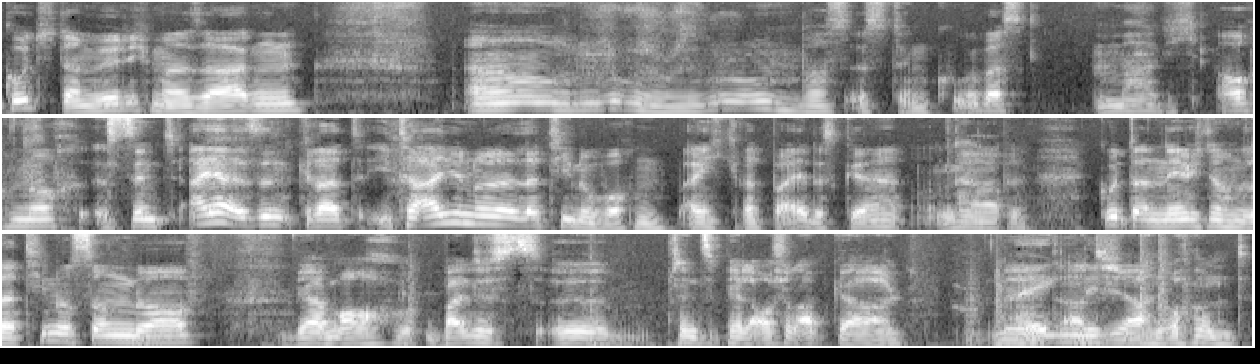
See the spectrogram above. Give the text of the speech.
gut, dann würde ich mal sagen, äh, was ist denn cool? Was mag ich auch noch? Es sind, ah ja, es sind gerade Italien- oder Latino-Wochen. Eigentlich gerade beides, gell? Ja. Gut, dann nehme ich noch einen Latino-Song drauf. Wir haben auch beides äh, prinzipiell auch schon abgehakt. Mit Eigentlich- Adriano und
